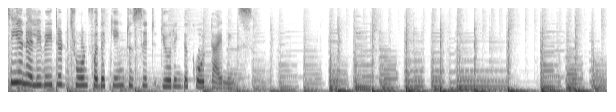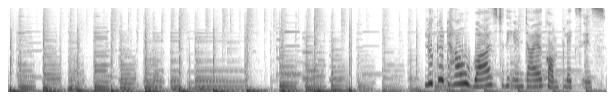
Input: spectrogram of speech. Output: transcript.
See an elevated throne for the king to sit during the court timings. Look at how vast the entire complex is.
